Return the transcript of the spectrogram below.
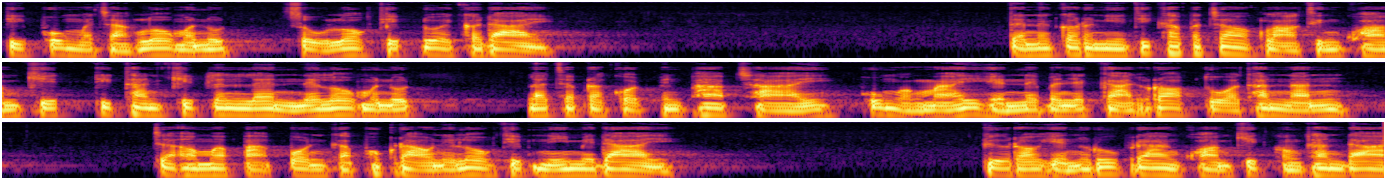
ที่พุ่งมาจากโลกมนุษย์ สู่โลกทิพด้วยก็ได้ แต่ในกรณีที่ข้าพเจ้ากล่าวถึงความคิดที่ท่านคิดเล่นๆ ในโลกมนุษย์ และจะปรากฏเป็นภาพฉายพุ่งออกมาให้เห็นในบรรยากาศรอบตัวท่านนั้น จะเอามาปะปนกับพวกเราในโลกทิพนี้ไม่ได้ คือเราเห็นรูปร่างความคิดของท่านได้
